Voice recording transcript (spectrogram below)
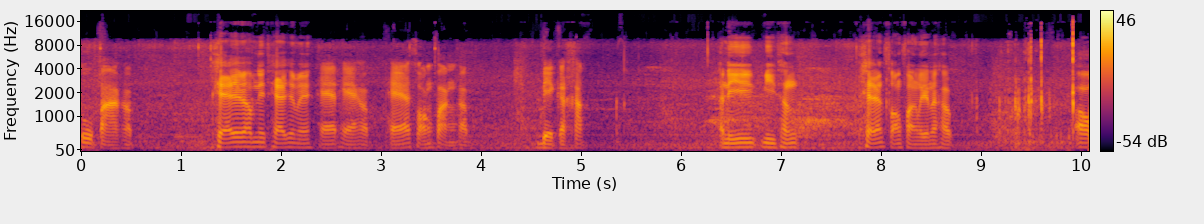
ตู้ปลาครับ แท้ใช่ไหมครับนี่แท้ใช่ไหมแท้แท้ครับ แท้สองฝั่งครับ เบรกกับคัดอันนี้มีทั้งแท้ทั้งสองฝั่งเลยนะครับ เอา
